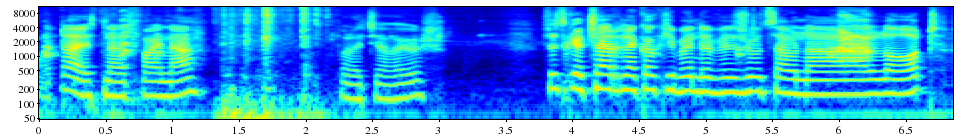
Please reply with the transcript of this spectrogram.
O, ta jest nawet fajna. Poleciała już. Wszystkie czarne koki będę wyrzucał na lot.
